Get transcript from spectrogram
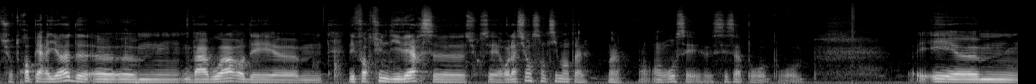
sur trois périodes, va avoir des, fortunes diverses sur ses relations sentimentales. Voilà, en, gros, c'est ça pour, et, euh,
